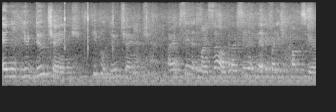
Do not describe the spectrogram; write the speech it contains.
and you do change. People do change. I've seen it in myself, and I've seen it in everybody who comes here,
